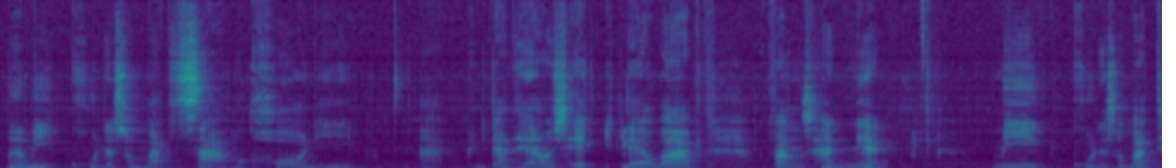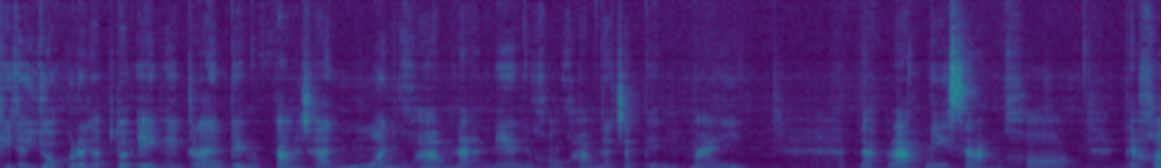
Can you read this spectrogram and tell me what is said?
เมื่อมีคุณสมบัติ 3 ข้อนี้อะเป็นการให้เราเช็คอีกแล้วว่า ฟังก์ชันเนี้ยมีคุณสมบัติที่จะยกระดับตัวเองให้กลายเป็นฟังก์ชันมวลความหนาแน่นของความน่าจะเป็นไหม หลักๆมี 3 ข้อ แต่ข้อ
